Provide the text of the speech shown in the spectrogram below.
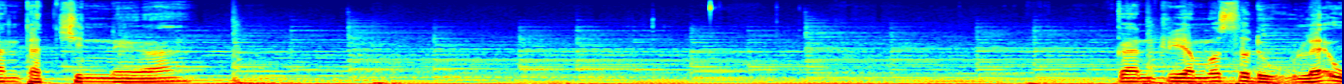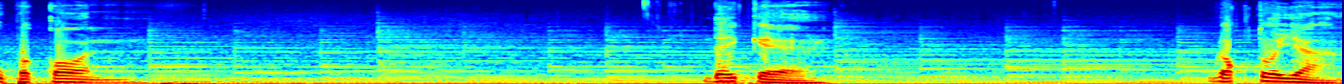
ารตัดชิ้นเนื้อ การเตรียมวัสดุและอุปกรณ์ ได้แก่ บล็อกตัวอย่าง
